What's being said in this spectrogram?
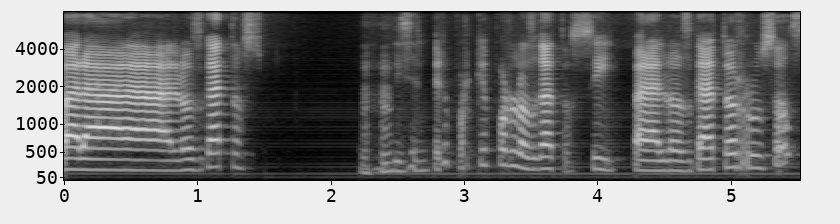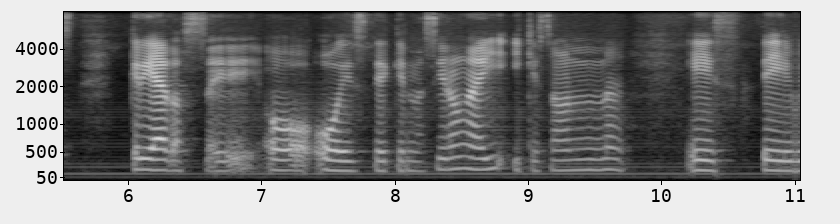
para los gatos. Dicen, pero ¿por qué por los gatos? Sí, para los gatos rusos criados eh, o, este que nacieron ahí y que son este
